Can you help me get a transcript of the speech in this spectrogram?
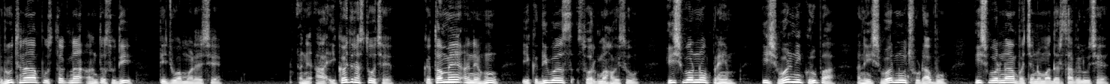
રૂથના પુસ્તકના અંત સુધી તે જોવા મળે છે. અને આ એક જ રસ્તો છે કે તમે અને હું એક દિવસ સ્વર્ગમાં હોઈશું. ઈશ્વરનો પ્રેમ, ઈશ્વરની કૃપા અને ઈશ્વરનું છોડાવવું ઈશ્વરના વચનોમાં દર્શાવેલું છે.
